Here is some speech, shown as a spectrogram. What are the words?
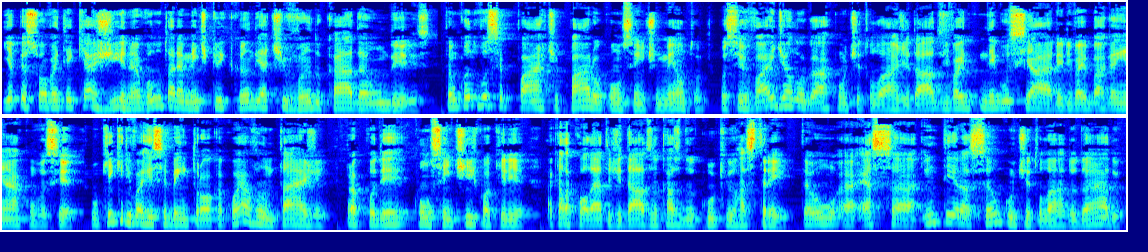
e a pessoa vai ter que agir, né, voluntariamente clicando e ativando cada um deles. Então, quando você parte para o consentimento, você vai dialogar com o titular de dados e vai negociar, ele vai barganhar com você. O que, que ele vai receber em troca? Qual é a vantagem para poder consentir com aquele, aquela coleta de dados, no caso do cookie do rastreio? Então, eh, essa interação com o titular do dado,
